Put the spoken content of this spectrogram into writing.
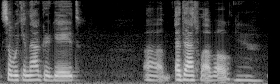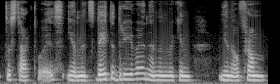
So we can aggregate uh, at that level yeah. to start with. And it's data driven, and then we can, you know, from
